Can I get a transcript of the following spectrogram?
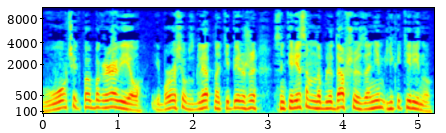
Вовчик побагровел и бросил взгляд на теперь уже с интересом наблюдавшую за ним Екатерину.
